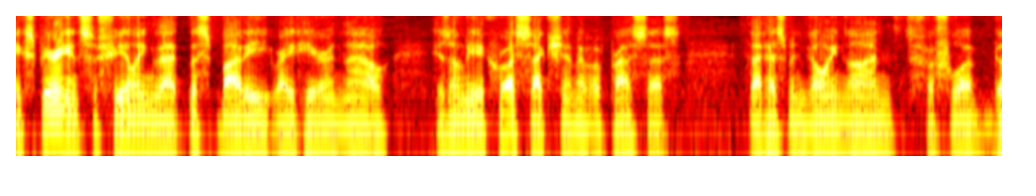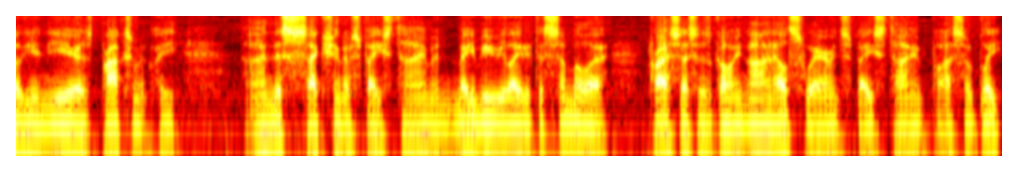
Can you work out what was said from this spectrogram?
experience of feeling that this body right here and now is only a cross-section of a process that has been going on for four billion years approximately on this section of space-time and may be related to similar processes going on elsewhere in space-time, possibly.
